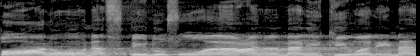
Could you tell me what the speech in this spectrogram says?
قالوا نفقد صواع الملك ولمن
